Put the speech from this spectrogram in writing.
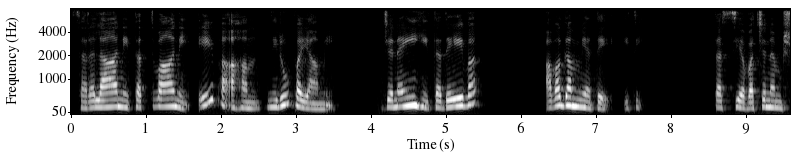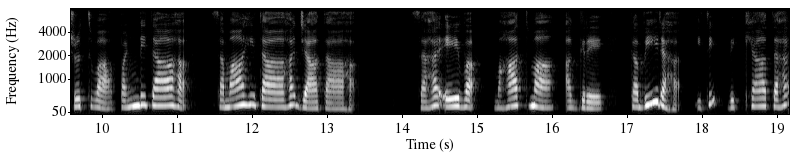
सरलानि तत्त्वानि एव अहं निरूपयामि। जनैः तदेव अवगम्यते इति। तस्य वचनं श्रुत्वा पण्डिताः समाहिताः जाताः सः एव महात्मा अग्रे कबीरः इति विख्यातः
